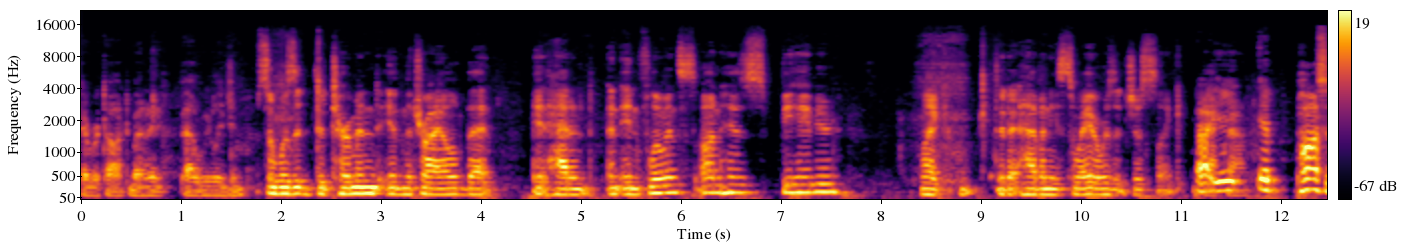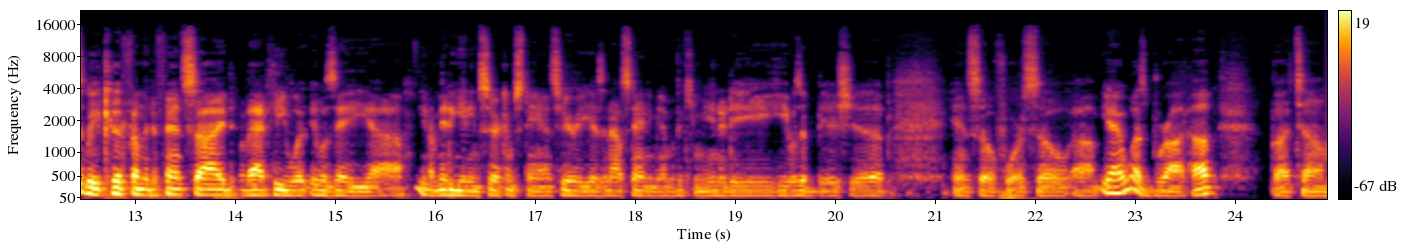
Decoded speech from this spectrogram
ever talked about it about religion. So, was it determined in the trial that it had an, an influence on his behavior? Like, did it have any sway, or was it just like Uh, it, it possibly could from the defense side that he was it was a uh, you know mitigating circumstance. Here he is, an outstanding member of the community. He was a bishop, and so forth. So um, yeah, it was brought up, but um,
